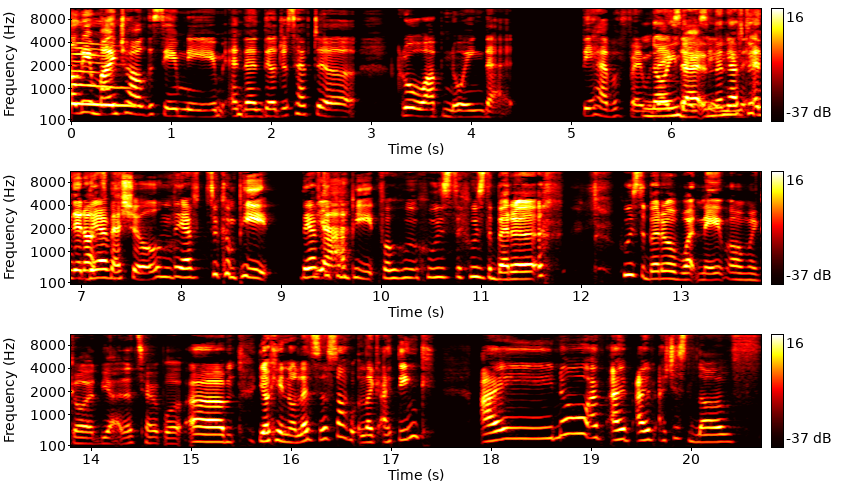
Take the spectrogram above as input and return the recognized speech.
I'll name my child the same name, and then they'll just have to grow up knowing that they have a friend with Knowing that, and then have to- and they're not they have- special. They have to compete. They have Yeah. to compete for who who's who's the better. Who's the better of what name? Oh my god, yeah, that's terrible. Um, yeah, okay, no, let's let's talk. Like, I think I know I I I I just love.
